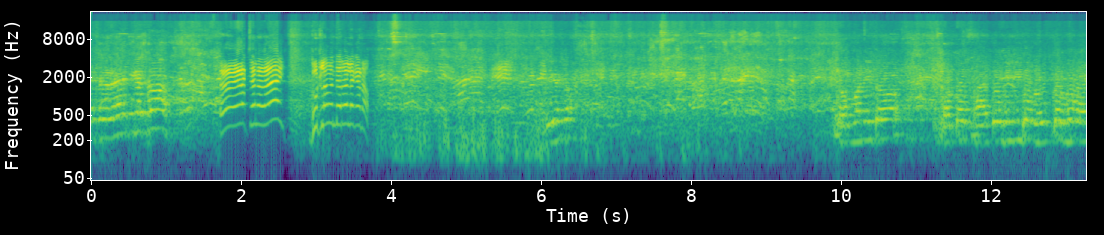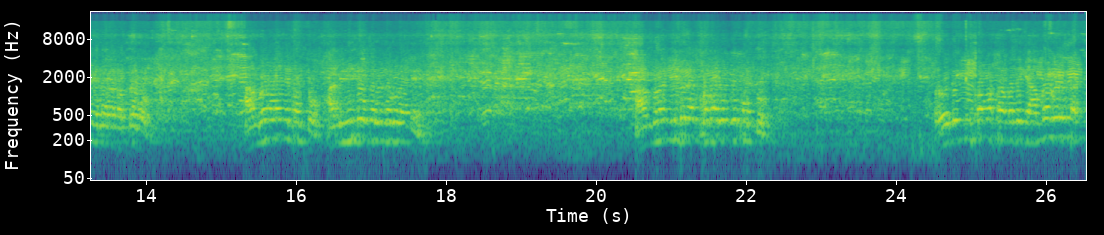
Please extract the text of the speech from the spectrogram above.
এই ছেলে, এই ঠিক আছে এই এই ছেলে এই গুটলাম ধরে কেন? সম্মানিত সকল অনুরোধ করব দাঁড়ান আপনারাও। আমরাও লাইনে থাকব আমি নিজেও চলে যাব লাইনে। আমরা নিজেরা সবাই রোদে থাকব। রোদে কি সমস্যা আমাদেরকে? আমরা রোদে থাকব।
